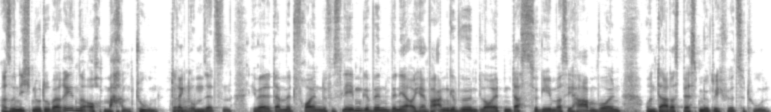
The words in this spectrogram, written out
Also nicht nur drüber reden, sondern auch machen, tun, direkt mhm. umsetzen. Ihr werdet damit Freunde fürs Leben gewinnen, wenn ihr euch einfach angewöhnt, Leuten das zu geben, was sie haben wollen und da das bestmöglich für zu tun tun.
